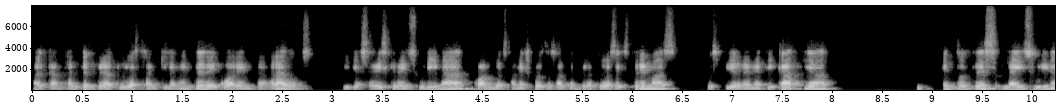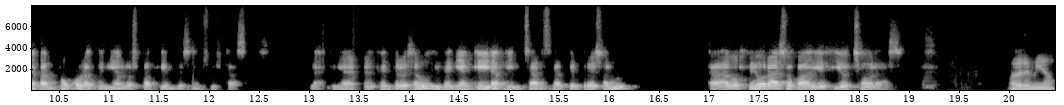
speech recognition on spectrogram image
alcanzan temperaturas tranquilamente de 40 grados. Y ya sabéis que la insulina, cuando están expuestos a temperaturas extremas, pues pierden eficacia. Entonces, la insulina tampoco la tenían los pacientes en sus casas. Las tenían en el centro de salud y tenían que ir a pincharse al centro de salud cada 12 horas o cada 18 horas. Madre mía.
